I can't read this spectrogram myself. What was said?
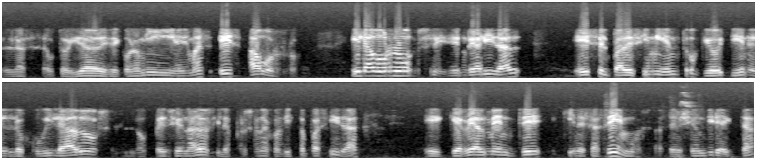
las autoridades de economía y demás, es ahorro el ahorro en realidad es el padecimiento que hoy tienen los jubilados, los pensionados y las personas con discapacidad, eh, que realmente quienes hacemos atención directa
